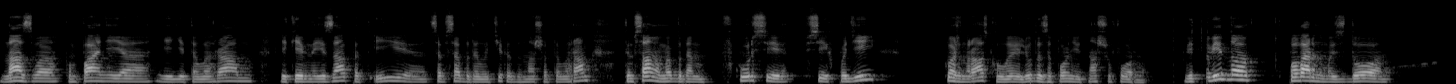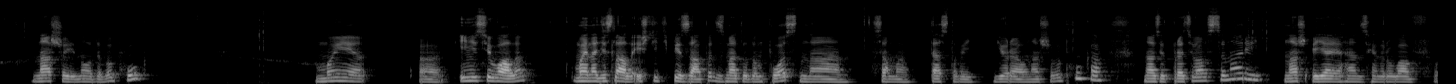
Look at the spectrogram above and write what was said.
Назва, компанія, її Telegram, який в неї запит, і це все буде летіти до нашого Telegram. Тим самим ми будемо в курсі всіх подій кожен раз, коли люди заповнюють нашу форму. Відповідно, повернемось до нашої ноди Webhook. Ми е, ініціювали, ми надіслали HTTP запит з методом POST на саме тестовий URL нашого вебхука. У нас відпрацював сценарій, наш AI-агент згенерував е,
